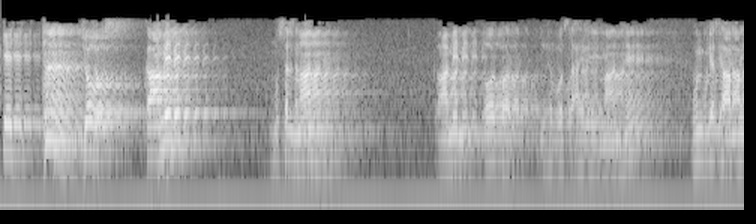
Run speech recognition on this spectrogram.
کہ جو کامل مسلمان ہیں کامل طور پر جو ہے وہ صاحب ایمان ہیں، ان کے سامنے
